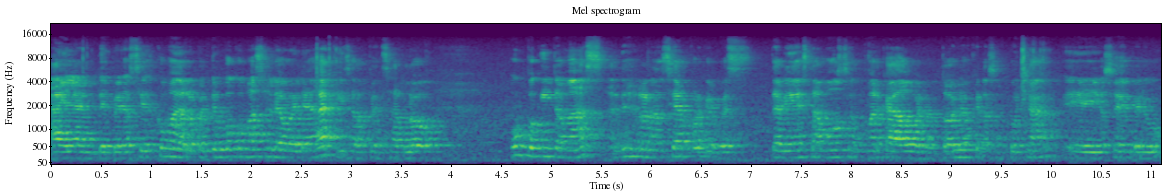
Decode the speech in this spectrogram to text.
adelante, pero si es como de repente un poco más a la volada, quizás pensarlo un poquito más antes de renunciar, porque pues también estamos en un mercado, bueno, todos los que nos escuchan, eh, yo soy de Perú,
